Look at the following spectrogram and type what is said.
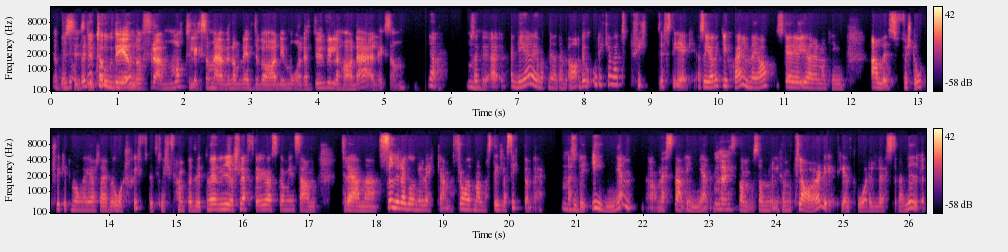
Ja, precis. Jag du tog det ändå framåt, liksom, även om det inte var det målet du ville ha där. Liksom. Ja, Så att, äh, agerar jag mot mina drömmar, ja, det, och det kan vara ett pyttesteg. Alltså jag vet ju själv när jag ska göra någonting alldeles för stort, vilket många gör så här vid årsskiftet till exempel, med nyårslöfte, och jag ska minsann träna fyra gånger i veckan från att man var stillasittande. Mm. Alltså det är ingen, ja, nästan ingen, Nej. som, som liksom klarar det ett helt år eller resten av livet.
